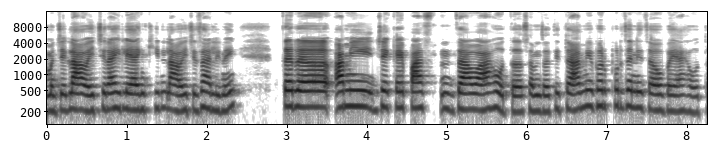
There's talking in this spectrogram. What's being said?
म्हणजे लावायची राहिली आणखीन लावायची झाली नाही. तर आम्ही जे काही पाच जावं आहोत समजा तिथं आम्ही भरपूर जणी जाऊबाई आहोत.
